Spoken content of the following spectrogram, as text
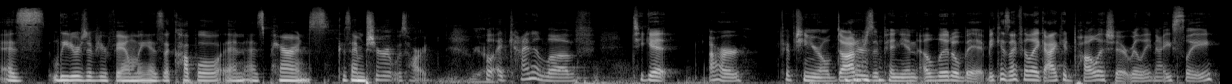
as leaders of your family, as a couple, and as parents? Because I'm sure it was hard. Well, I'd kind of love to get our 15 year old daughter's opinion a little bit because I feel like I could polish it really nicely.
